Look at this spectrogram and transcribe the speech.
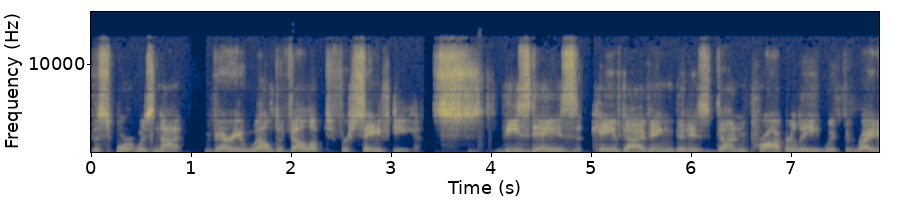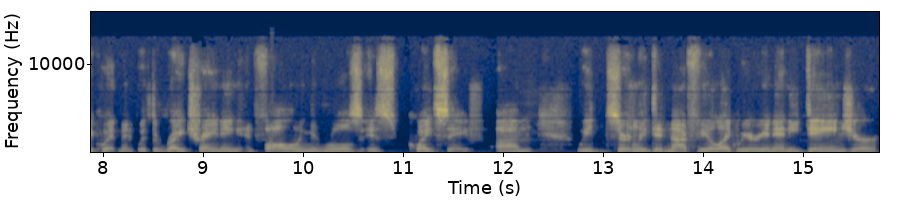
the sport was not very well developed for safety. These days, cave diving that is done properly with the right equipment, with the right training, and following the rules is quite safe. Um, we certainly did not feel like we were in any danger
